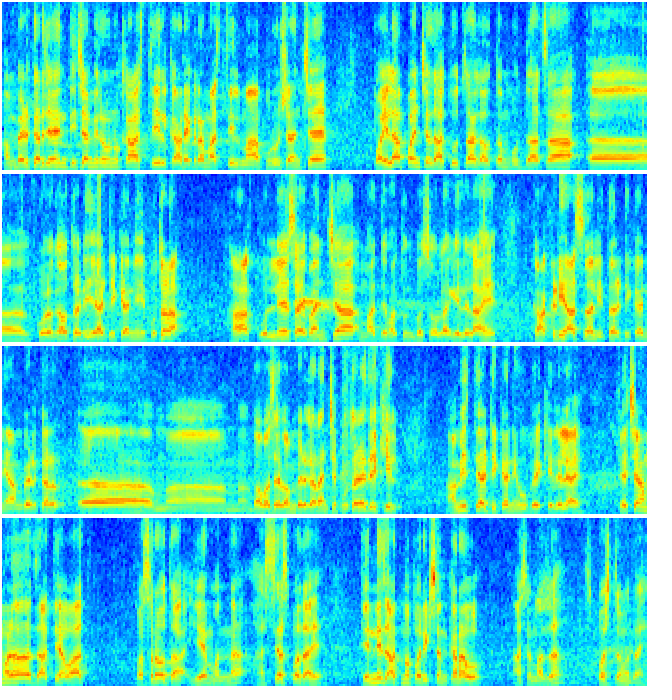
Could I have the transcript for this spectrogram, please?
आंबेडकर जयंतीच्या मिरवणुका असतील कार्यक्रम असतील महापुरुषांच्या पहिला पंचधातूचा गौतम बुद्धाचा कोळगाव थडी या ठिकाणी पुतळा हा कोल्हे साहेबांच्या माध्यमातून बसवला गेलेला आहे. काकडी असेल इतर ठिकाणी आंबेडकर बाबासाहेब आंबेडकरांचे पुतळे देखील आम्हीच त्या ठिकाणी उभे केलेले आहे. त्याच्यामुळं जातीयवाद पसरवता हे म्हणणं हास्यास्पद आहे. त्यांनीच आत्मपरीक्षण करावं. असं माझं स्पष्ट मत आहे.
